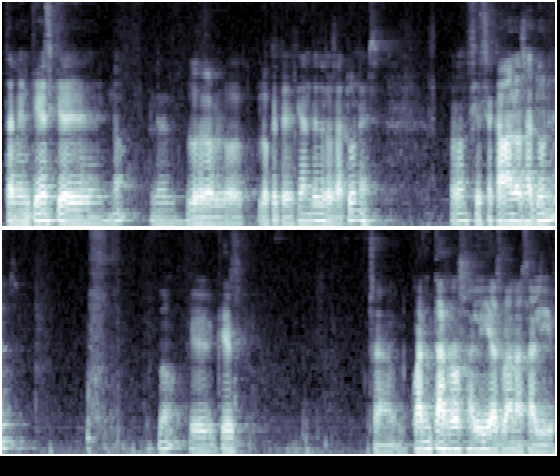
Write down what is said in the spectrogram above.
también tienes que, ¿no? Lo, que te decía antes de los atunes. Si se acaban los atunes, ¿no? es, o sea, ¿cuántas rosalías van a salir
